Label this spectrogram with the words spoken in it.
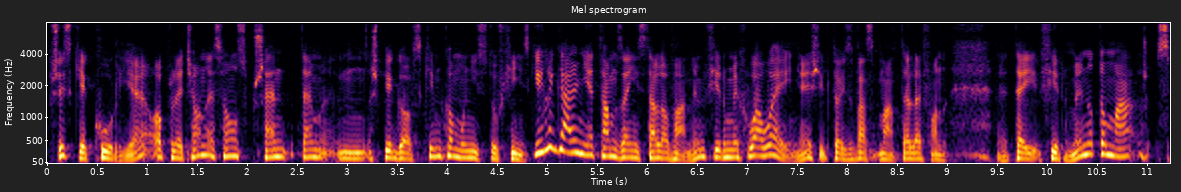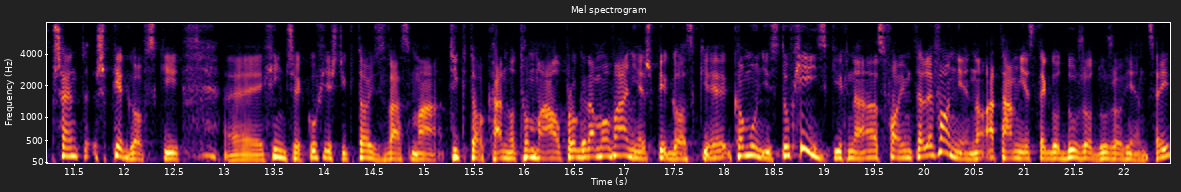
wszystkie kurie oplecione są sprzętem mm, szpiegowskim komunistów chińskich, legalnie tam zainstalowanym firmy Huawei. Nie? Jeśli ktoś z Was ma telefon e, tej firmy, no to ma sprzęt szpiegowski Chińczyków. Jeśli ktoś z Was ma TikToka, no to ma oprogramowanie szpiegowskie komunistów chińskich na swoim telefonie. No a tam jest tego dużo, dużo dużo więcej.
